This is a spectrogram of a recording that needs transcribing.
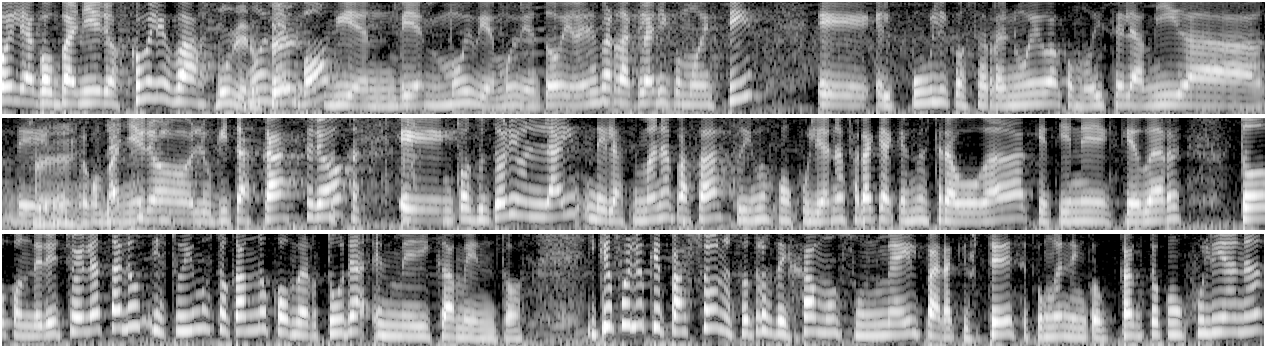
Hola compañeros, ¿cómo les va? Muy bien, muy bien, ¿vos? Bien, bien, muy bien, muy bien, todo bien. Es verdad, Clary, como decís, eh, el público se renueva, como dice la amiga de nuestro compañero Luquitas Castro. Eh, en consultorio online de la semana pasada estuvimos con Juliana Fraca, que es nuestra abogada, que tiene que ver todo con derecho de la salud, y estuvimos tocando cobertura en medicamentos. ¿Y qué fue lo que pasó? Nosotros dejamos un mail para que ustedes se pongan en contacto con Juliana.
